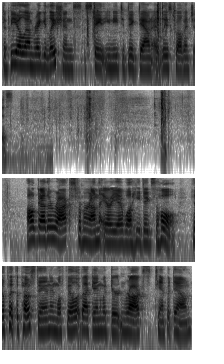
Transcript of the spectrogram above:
The BLM regulations state you need to dig down at least 12 inches. I'll gather rocks from around the area while he digs the hole. He'll put the post in and we'll fill it back in with dirt and rocks, tamp it down.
